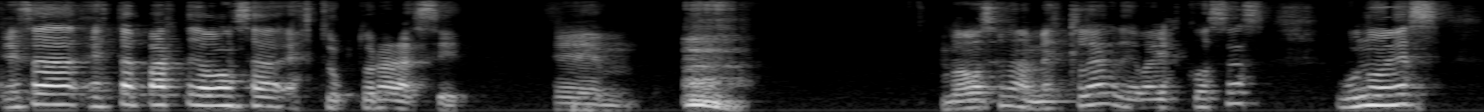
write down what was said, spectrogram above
esa, esta parte vamos a estructurar así. Eh, vamos a hacer una mezcla de varias cosas. Uno es,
